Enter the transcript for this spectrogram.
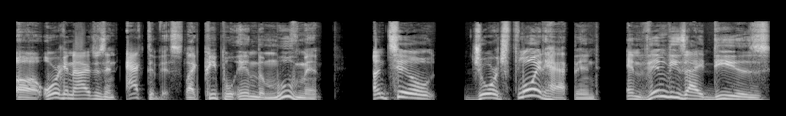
uh organizers and activists like people in the movement until George Floyd happened, and then these ideas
